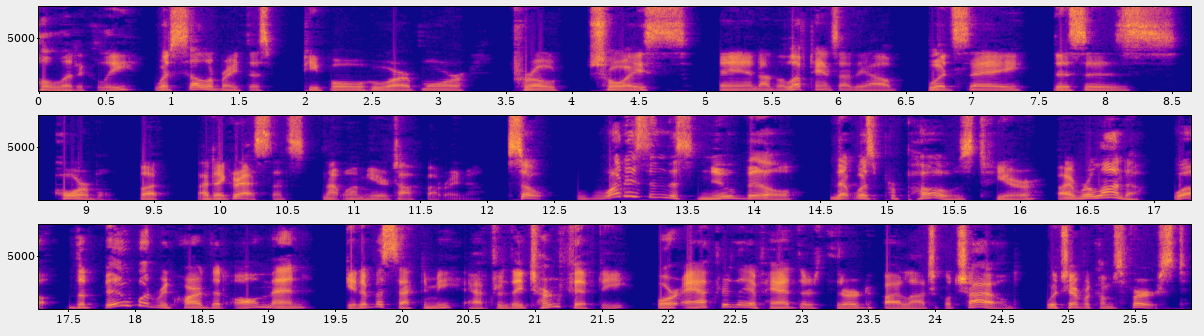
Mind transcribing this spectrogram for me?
politically would celebrate this. People who are more pro choice and on the left hand side of the aisle would say this is horrible. But I digress. That's not what I'm here to talk about right now. So, what is in this new bill that was proposed here by Rolanda? Well, the bill would require that all men get a vasectomy after they turn 50 or after they have had their third biological child, whichever comes first.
